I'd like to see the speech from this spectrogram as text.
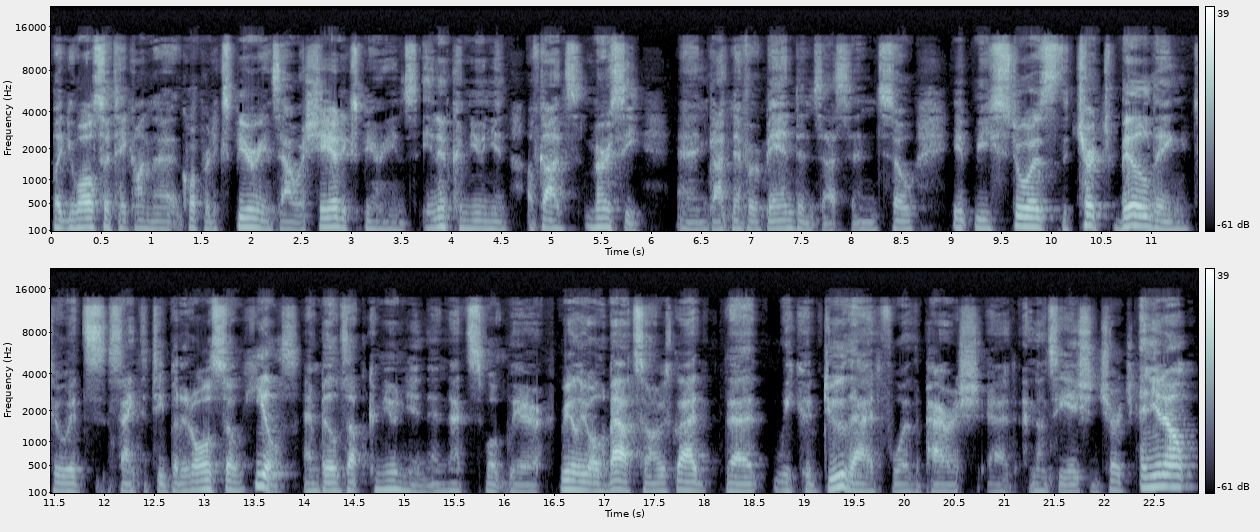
but you also take on the corporate experience, our shared experience in a communion of God's mercy and God never abandons us. And so it restores the church building to its sanctity, but it also heals and builds up communion. And that's what we're really all about. So I was glad that we could do that for the parish at Annunciation Church. And you know,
